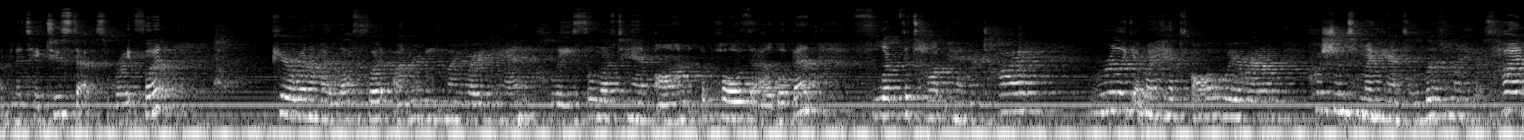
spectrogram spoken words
I'm going to take two steps. Right foot, pirouette on my left foot underneath my right hand. Place the left hand on the pole with the elbow bent. Flip the top hand high. Really get my hips all the way around. Push into my hand to lift my hips high.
